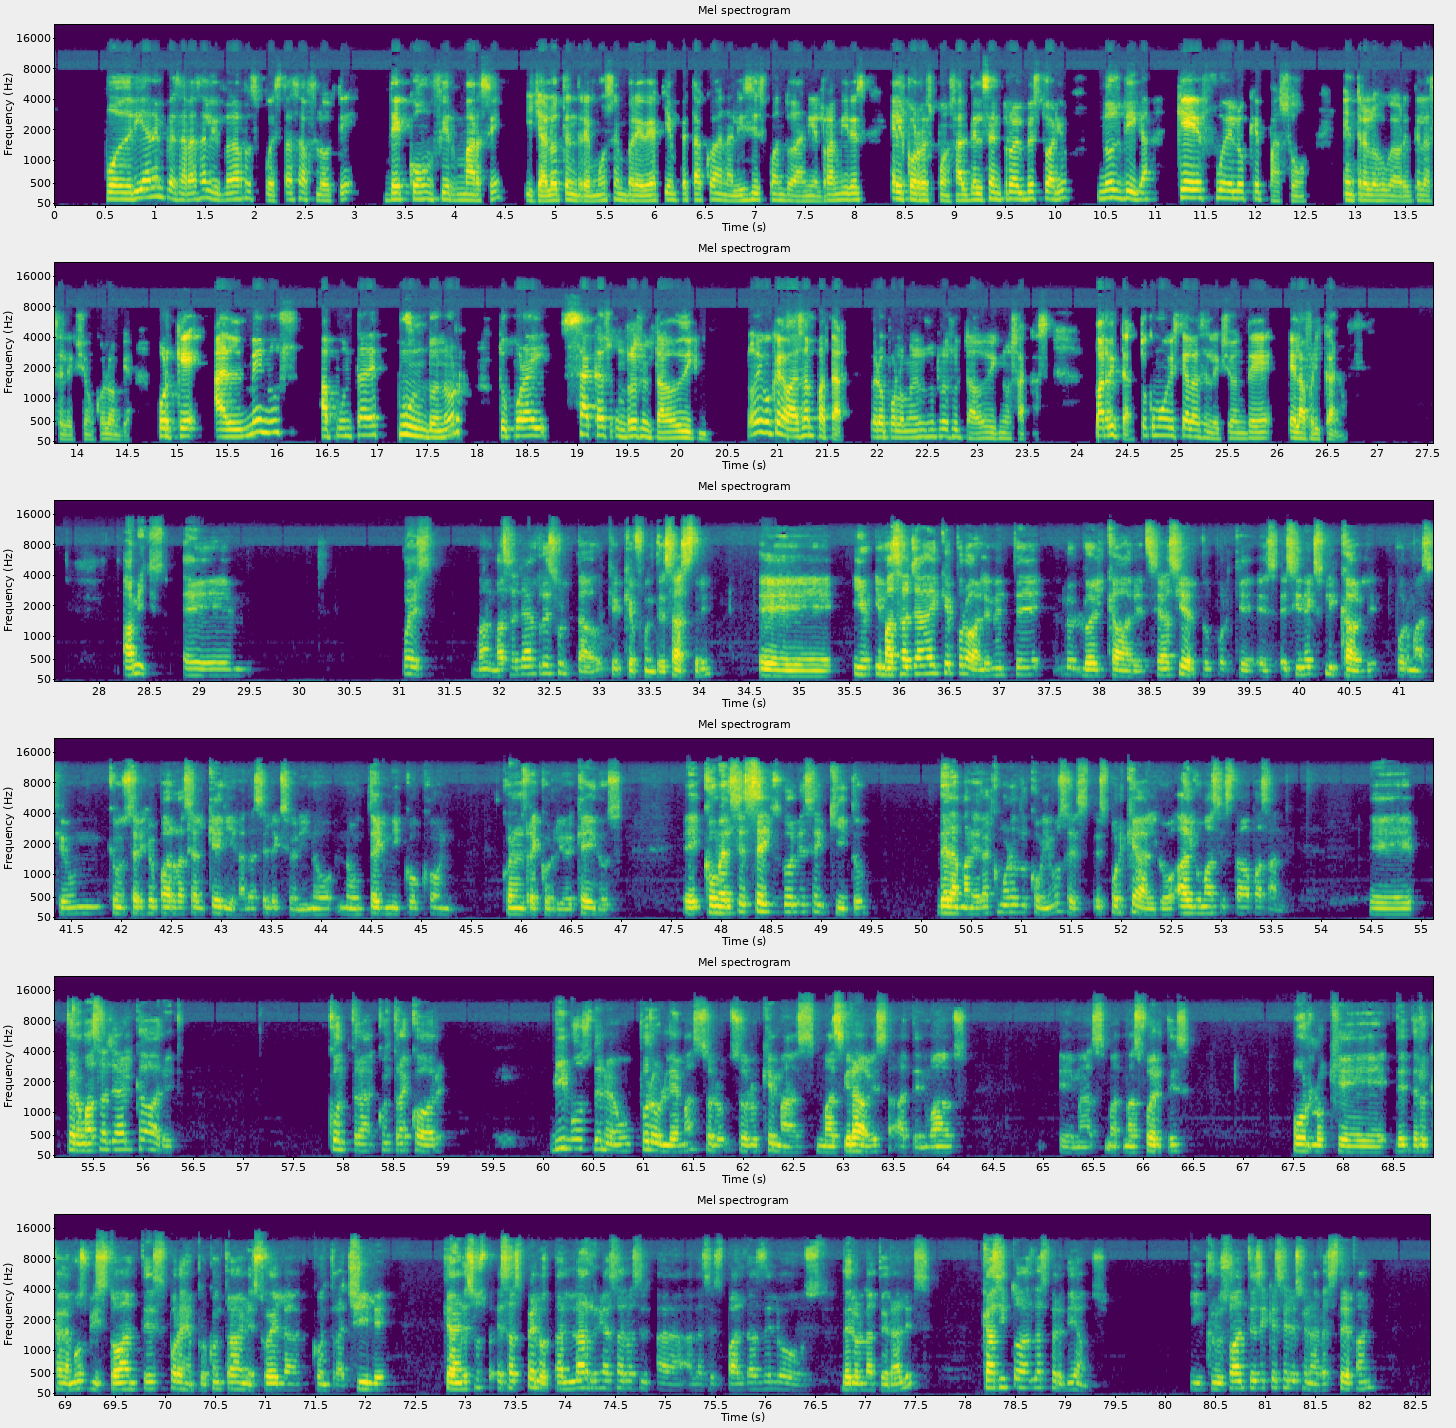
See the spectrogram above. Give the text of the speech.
podrían empezar a salir las respuestas a flote de confirmarse, y ya lo tendremos en breve aquí en Petaco de Análisis, cuando Daniel Ramírez, el corresponsal del centro del vestuario, nos diga qué fue lo que pasó entre los jugadores de la selección Colombia. Porque al menos a punta de pundonor, tú por ahí sacas un resultado digno. No digo que vas a empatar, pero por lo menos un resultado digno sacas. Parrita, ¿tú cómo viste a la selección de el africano? Amix, eh, pues más allá del resultado, que, que fue un desastre, eh, y, y más allá de que probablemente lo, lo del cabaret sea cierto, porque es, es inexplicable, por más que un, que un Sergio Parra sea el que dirija la selección y no, no un técnico con, con el recorrido de Queiroz, eh, comerse seis goles en Quito de la manera como nos lo comimos es, es porque algo, algo más estaba pasando. Eh, pero más allá del cabaret, contra, contra Ecuador vimos de nuevo problemas, solo, solo que más, más graves, atenuados, eh, más, más, más fuertes, por lo que, de, de lo que habíamos visto antes, por ejemplo, contra Venezuela, contra Chile, que eran esos, esas pelotas largas a las, a, a las espaldas de los, de los laterales, casi todas las perdíamos. Incluso antes de que se lesionara Stefan,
